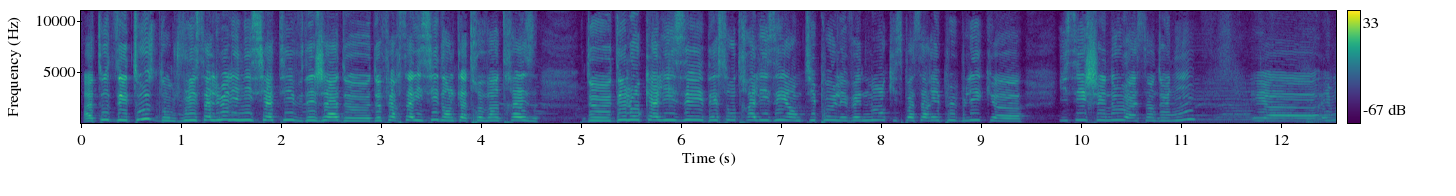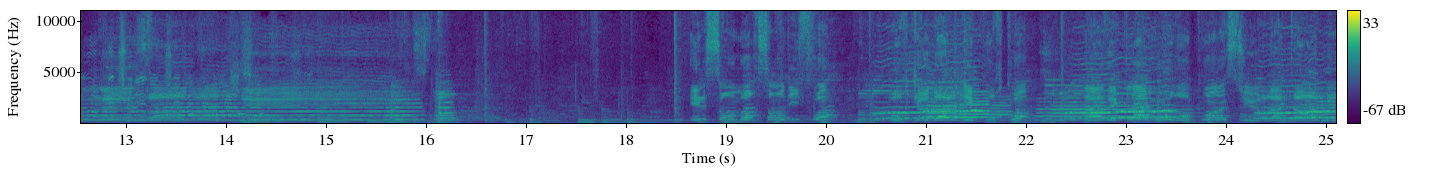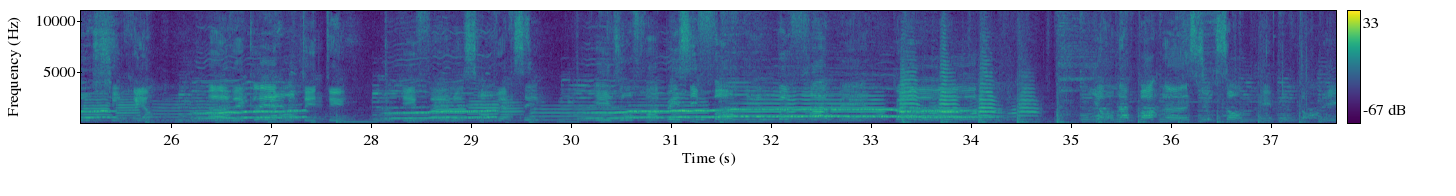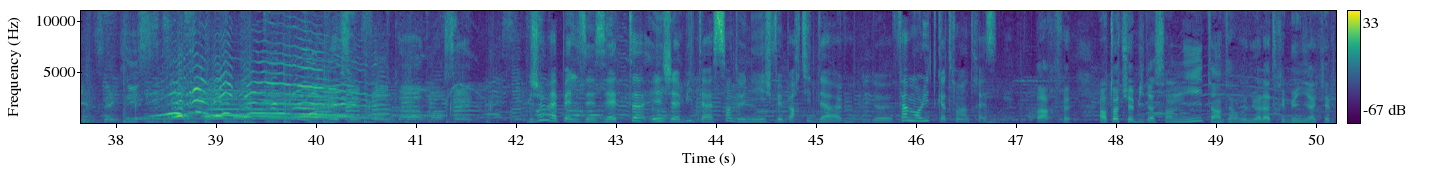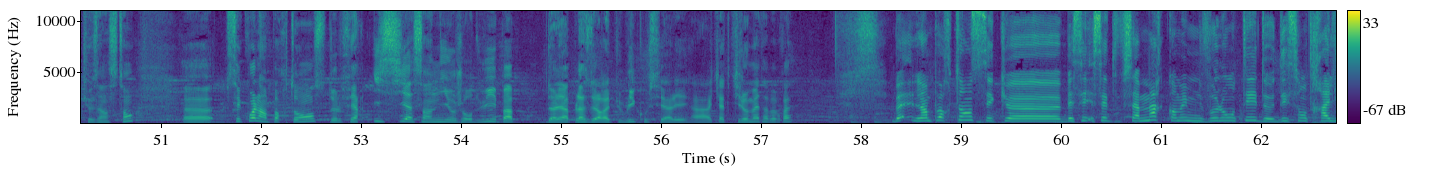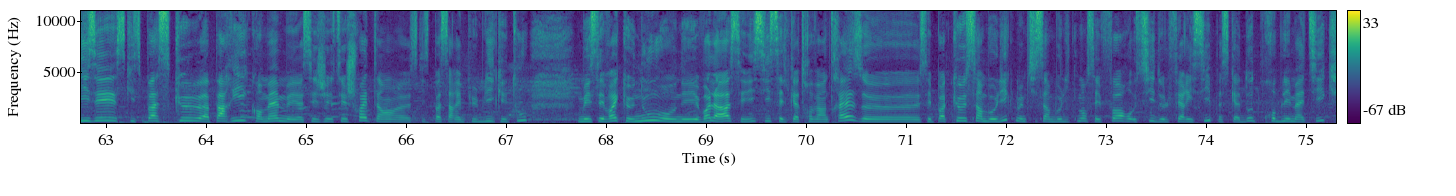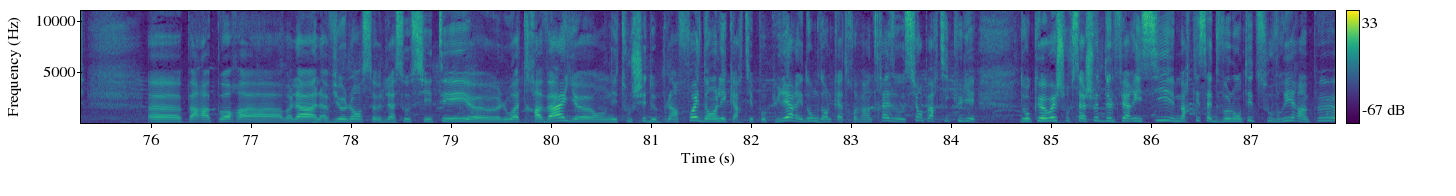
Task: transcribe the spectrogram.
À toutes et tous. Donc je voulais saluer l'initiative déjà de, faire ça ici dans le 93 de délocaliser, décentraliser un petit peu l'événement qui se passe à République euh, ici chez nous à Saint-Denis. Et, euh, et, moi, en fait, je suis désolée, faire Ils sont morts cent dix fois, pour que dalle et pourquoi Avec l'amour au point sur la table ou sur rien. Avec l'air entêté qui fait le sang versé Ils ont frappé si fort qu'ils peuvent frapper encore. Il en a pas un sur cent. Et pourtant ils existent. Et je m'appelle Zezette et j'habite à Saint-Denis. Je fais partie de, Femmes en lutte 93. Parfait. Alors toi, tu habites à Saint-Denis, tu es intervenu à la tribune il y a quelques instants. Euh, c'est quoi l'importance de le faire ici à Saint-Denis aujourd'hui et pas d'aller à la place de la République où c'est aller à 4 km à peu près? Bah, L'important, c'est que bah, ça marque quand même une volonté de décentraliser ce qui se passe que à Paris quand même. C'est chouette hein, ce qui se passe à République et tout. Mais c'est vrai que nous, on est voilà, c'est ici, c'est le 93. Euh, c'est pas que symbolique, même si symboliquement c'est fort aussi de le faire ici parce qu'il y a d'autres problématiques. Euh, par rapport à, voilà, à la violence de la société, euh, loi travail, euh, on est touché de plein fouet dans les quartiers populaires et donc dans le 93 aussi en particulier. Donc ouais, je trouve ça chouette de le faire ici et marquer cette volonté de s'ouvrir un peu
